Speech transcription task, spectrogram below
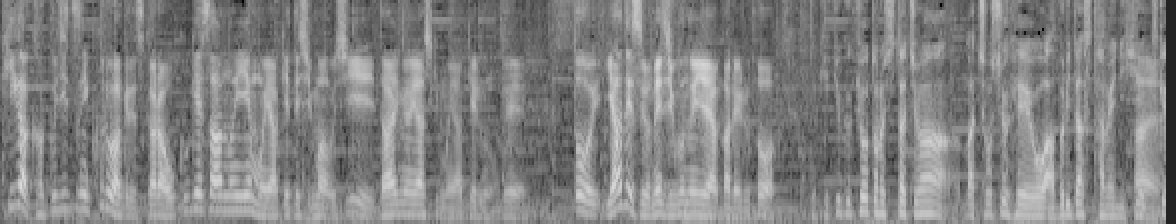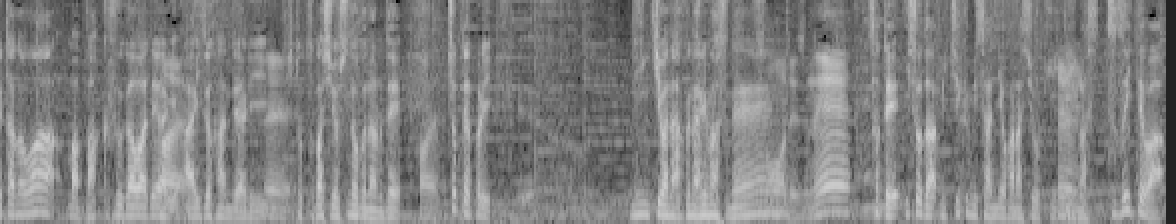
火が確実に来るわけですから奥下さんの家も焼けてしまうし大名屋敷も焼けるのでと嫌ですよね自分の家焼かれると、じゃあ結局京都の人たちは、まあ、徴州兵をあぶり出すために火をつけたのは、まあ、幕府側であり、はい。会津藩であり、ええ。一橋慶喜なのではい。ちょっとやっぱりえー人気はなくなりますね。そうですね。さて磯田道文さんにお話を聞いています、続いては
